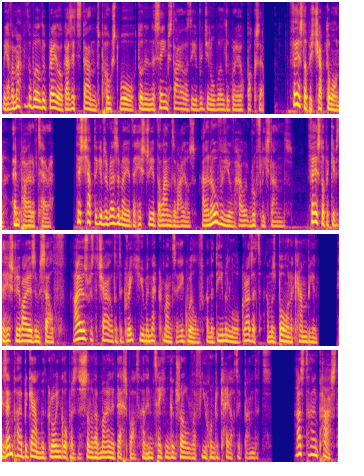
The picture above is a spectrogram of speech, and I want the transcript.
We have a map of the world of Greyhawk as it stands post-war, done in the same style as the original World of Greyhawk box set. First up is Chapter 1, Empire of Terror. This chapter gives a resume of the history of the lands of Iuz and an overview of how it roughly stands. First up, it gives the history of Iuz himself. Iuz was the child of the great human necromancer Iggwilv and the demon lord Graz'zt, and was born a Cambion. His empire began with growing up as the son of a minor despot and him taking control of a few hundred chaotic bandits. As time passed,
